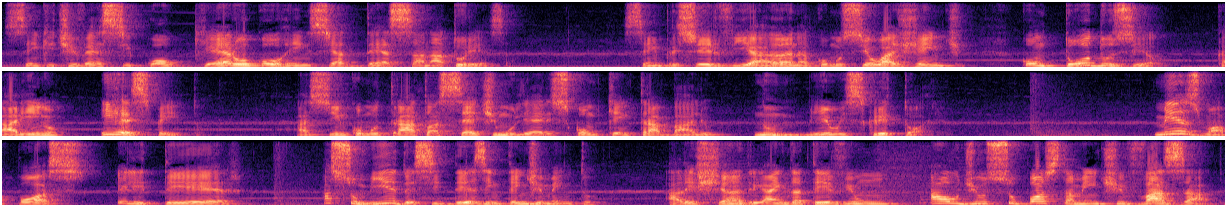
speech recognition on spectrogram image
sem que tivesse qualquer ocorrência dessa natureza. Sempre servi a Ana como seu agente, com todo zelo carinho e respeito, assim como trato as sete mulheres com quem trabalho no meu escritório. Mesmo após ele ter assumido esse desentendimento, Alexandre ainda teve um áudio supostamente vazado.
